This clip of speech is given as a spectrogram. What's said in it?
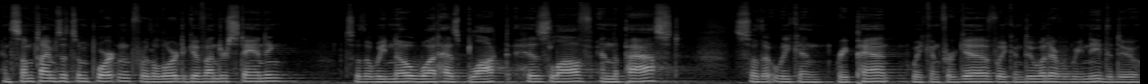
And sometimes it's important for the Lord to give understanding so that we know what has blocked His love in the past, so that we can repent, we can forgive, we can do whatever we need to do.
